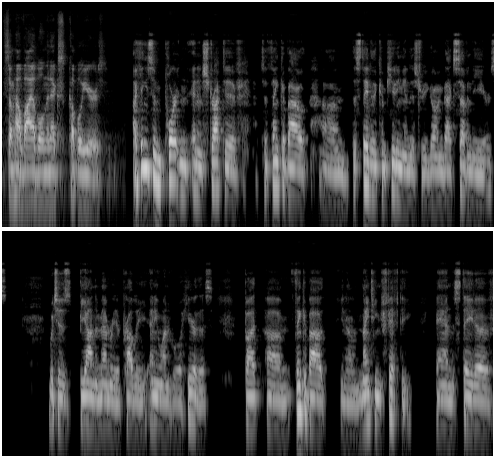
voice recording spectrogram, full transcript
somehow viable in the next couple years? I think it's important and instructive to think about um, the state of the computing industry going back 70 years, which is beyond the memory of probably anyone who will hear this. But um, think about, you know, 1950 and the state of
